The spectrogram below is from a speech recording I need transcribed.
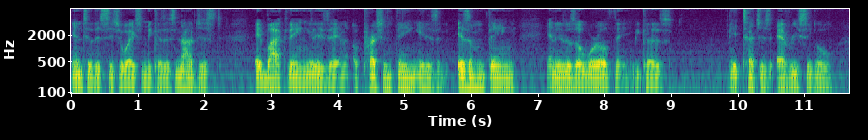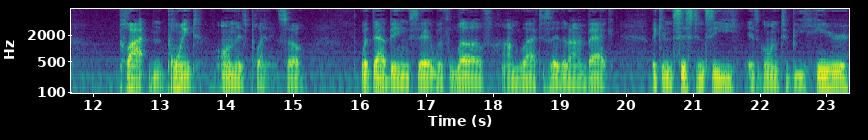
into this situation because it's not just a black thing, it is an oppression thing, it is an ism thing, and it is a world thing because it touches every single plot and point on this planet. So, with that being said, with love, I'm glad to say that I'm back. The consistency is going to be here.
